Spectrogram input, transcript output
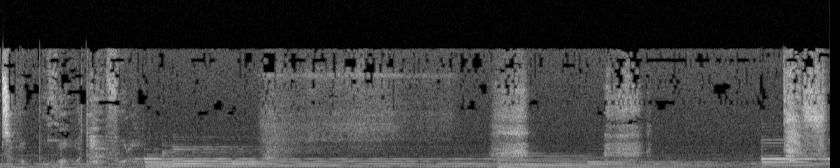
怎么不唤我太傅了？太傅。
